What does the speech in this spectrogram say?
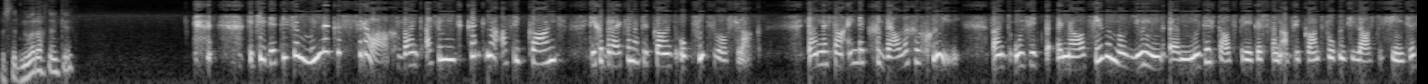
Is dit nodig dink jy? Weet jy, dit is 'n moeilike vraag want as jy mens kyk na Afrikaans, die gebruik van Afrikaans op voetsoervlak, dan is daar eintlik geweldige groei want ons het na 7 miljoen uh, moedertaalsprekers van Afrikaans volgens die laaste sensus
